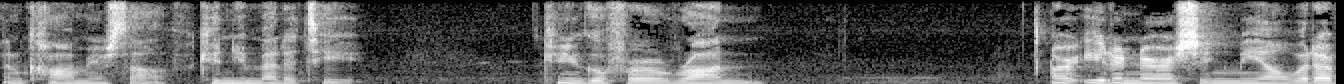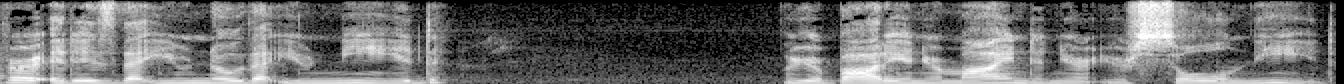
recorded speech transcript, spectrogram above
and calm yourself? Can you meditate? Can you go for a run? Or eat a nourishing meal? Whatever it is that you know that you need or your body and your mind and your, your soul need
